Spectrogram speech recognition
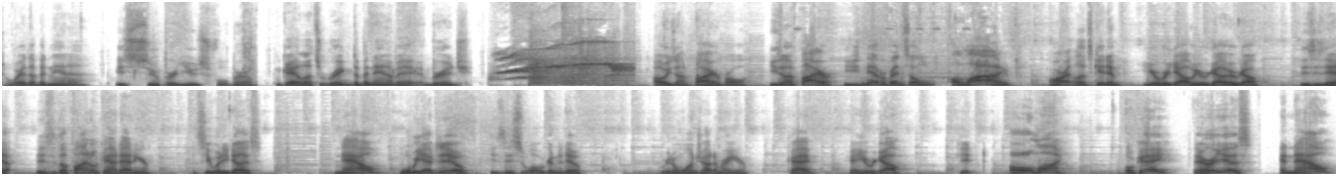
to where the banana is super useful, bro. Okay, let's rig the banana bridge. Oh, he's on fire, bro. He's on fire. He's never been so alive. All right, let's get him. Here we go. Here we go. Here we go. This is it. This is the final countdown here. Let's see what he does. Now, what we have to do is this is what we're going to do. We're going to one-shot him right here. Okay? Okay, here we go. Get, oh my. Okay, there he is. And now,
